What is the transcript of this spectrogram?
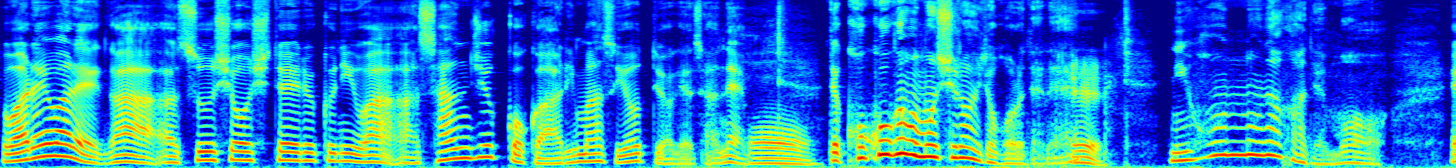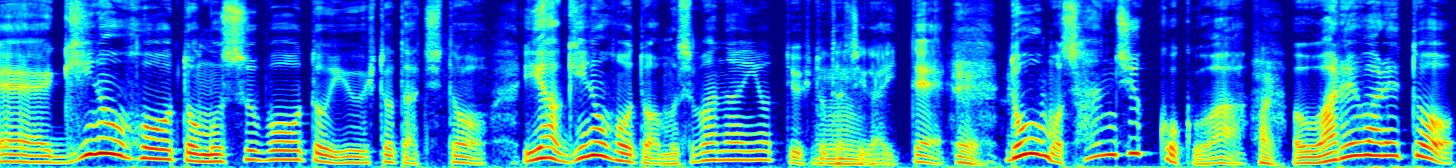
我々が通称している国は30国ありますよっていうわけですよね。でここが面白いところでね、ええ、日本の中でもえー、義の方と結ぼうという人たちといや義の方とは結ばないよっていう人たちがいて、うん。ええ、どうも30国は我々と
